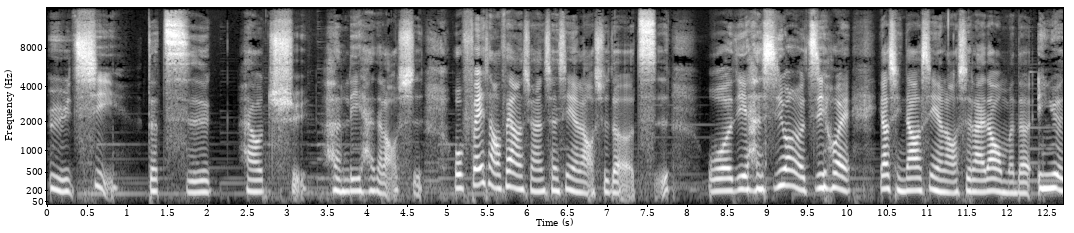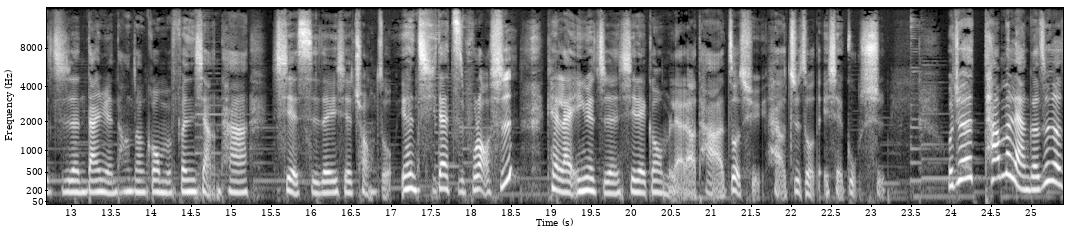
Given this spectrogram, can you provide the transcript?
语气的词。还有曲很厉害的老师，我非常非常喜欢陈信延老师的词，我也很希望有机会邀请到信延老师来到我们的音乐职人单元当中，跟我们分享他写词的一些创作，也很期待子蹼老师可以来音乐职人系列跟我们聊聊他作曲还有制作的一些故事。我觉得他们两个这个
